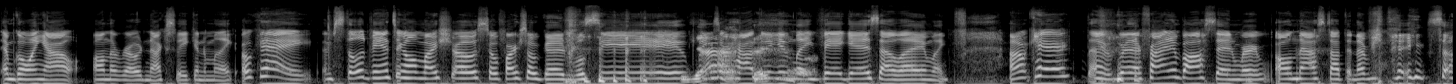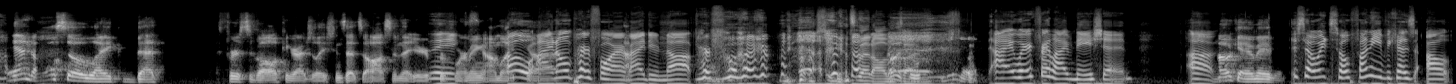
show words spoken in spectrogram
am going out on the road next week, and I'm like, okay, I'm still advancing on my show. So far, so good. We'll see. Things are happening in like Vegas, LA. I'm like, I don't care. Uh, We're they're fine in Boston. We're all masked up and everything. So And also like that. First of all, congratulations. That's awesome that you're Thanks. performing. I'm like, oh, uh, I don't perform. I do not perform. she gets that all the time. I work for Live Nation. Um, okay, amazing. so it's so funny because I'll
